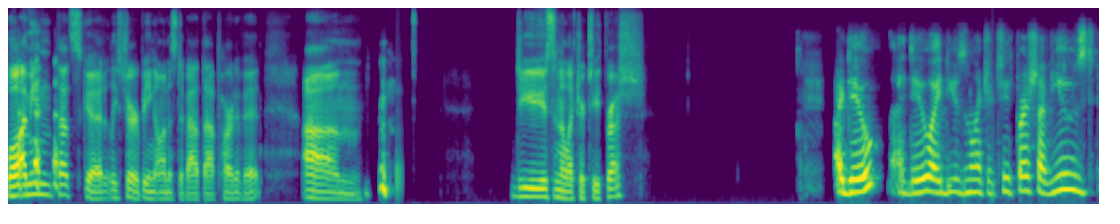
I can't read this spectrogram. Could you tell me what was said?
Well, I mean, that's good. At least you're being honest about that part of it. Um, do you use an electric toothbrush? I do. I do. I use an electric toothbrush. I've used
